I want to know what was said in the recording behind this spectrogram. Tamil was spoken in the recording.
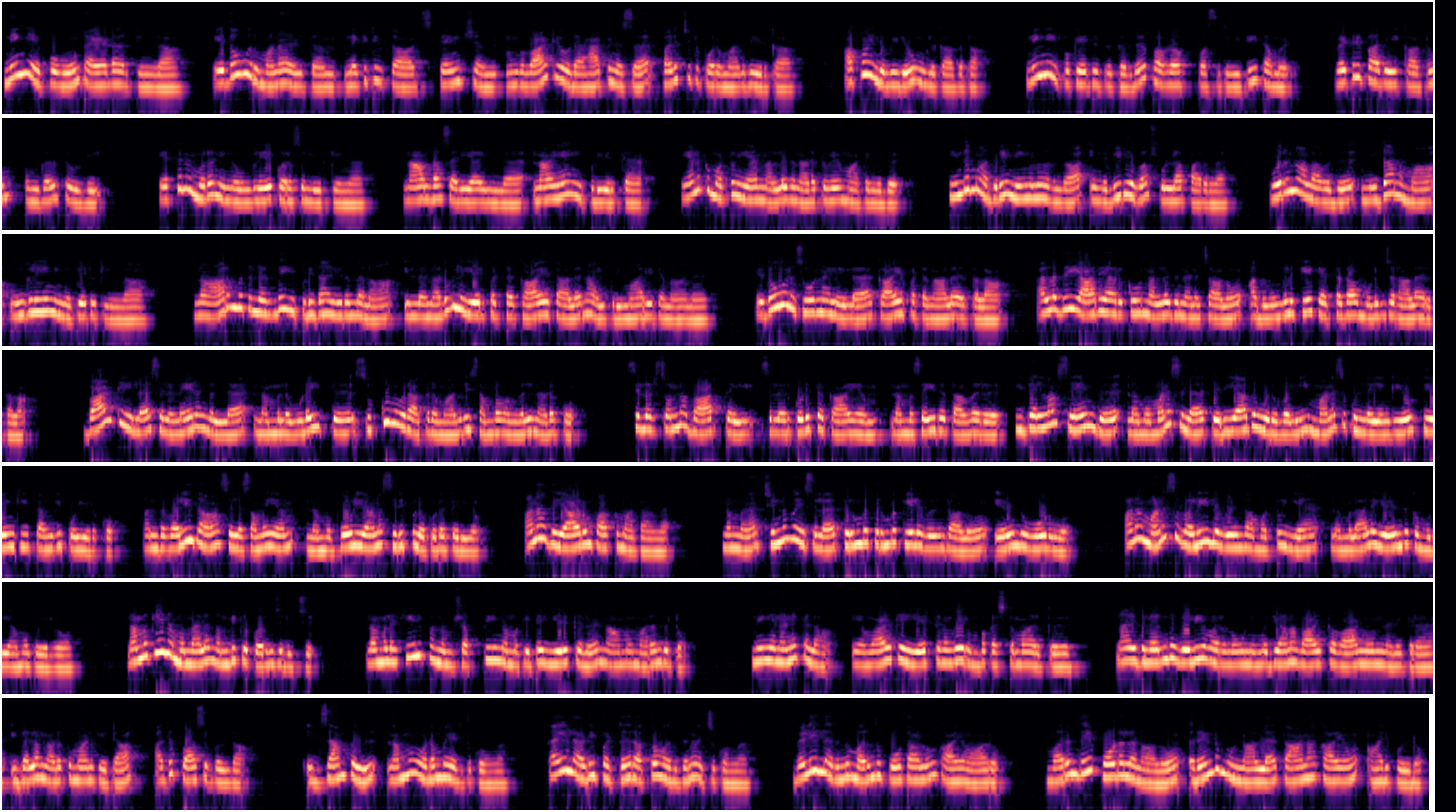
நீங்கள் எப்போவும் டயர்டாக இருக்கீங்களா? ஏதோ ஒரு மன அழுத்தம் நெகட்டிவ் தாட்ஸ் டென்ஷன் உங்கள் வாழ்க்கையோட ஹாப்பினஸை பறிச்சுட்டு போகிற மாதிரி இருக்கா? அப்போ இந்த வீடியோ உங்களுக்காக தான். நீங்கள் இப்போ கேட்டுட்ருக்கிறது பவர் ஆஃப் பாசிட்டிவிட்டி தமிழ். வெற்றி பாதையை காட்டும் உங்கள் தோழி. எத்தனை முறை நீங்கள் உங்களையே குறை சொல்லியிருக்கீங்க? நான் தான் சரியா இல்லை. நான் ஏன் இப்படி இருக்கேன்? எனக்கு மட்டும் ஏன் நல்லது நடக்கவே மாட்டேங்குது? இந்த மாதிரி நீங்களும் இருந்தால் இந்த வீடியோவை ஃபுல்லாக பாருங்கள் ஒரு நாளாவது நிதானமா உங்களையே நீங்க கேட்டிருக்கீங்களா? நான் ஆரம்பத்துல இருந்தே இப்படிதான் இருந்தனா இல்ல நடுவுல ஏற்பட்ட காயத்தால நான் இப்படி மாறிட்டேன் நான்? ஏதோ ஒரு சூழ்நிலையில காயப்பட்டனால இருக்கலாம். அல்லது யார் யாருக்கும் நல்லது நினைச்சாலும் அது உங்களுக்கே கெட்டதா முடிஞ்சனால இருக்கலாம். வாழ்க்கையில சில நேரங்கள்ல நம்மளை உடைத்து சுக்குநூறாக்குற மாதிரி சம்பவங்கள் நடக்கும். சிலர் சொன்ன வார்த்தை சிலர் கொடுத்த காயம் நம்ம செய்த தவறு இதெல்லாம் சேர்ந்து நம்ம மனசுல தெரியாத ஒரு வழி மனசுக்குள்ள எங்கேயோ தேங்கி தங்கி போயிருக்கும். அந்த வழி தான் சில சமயம் நம்ம போலியான சிரிப்புல கூட தெரியும். ஆனா அதை யாரும் பார்க்க மாட்டாங்க. நம்ம சின்ன வயசுல திரும்ப திரும்ப கீழே விழுந்தாலும் எழுந்து ஓடுவோம். ஆனா மனசு வழியில விழுந்தா மட்டும் ஏன் நம்மளால எழுந்துக்க முடியாம போயிடுறோம்? நமக்கே நம்ம மேல நம்பிக்கை குறைஞ்சிடுச்சு. நம்மளை ஹீல் பண்ணும் சக்தி நம்ம கிட்ட இருக்குன்னு நாம மறந்துட்டோம். நீங்கள் நினைக்கலாம் என் வாழ்க்கை ஏற்கனவே ரொம்ப கஷ்டமாக இருக்குது நான் இதிலேருந்து வெளியே வரணும் நிம்மதியான வாழ்க்கை வாழணும்னு நினைக்கிறேன். இதெல்லாம் நடக்குமான்னு கேட்டால் அது பாசிபிள் தான். எக்ஸாம்பிள் நம்ம உடம்பை எடுத்துக்கோங்க. கையில் அடிபட்டு ரத்தம் வருதுன்னு வச்சுக்கோங்க. வெளியிலேருந்து மருந்து போட்டாலும் காயம் ஆறும். மருந்தே போடலைனாலும் ரெண்டு மூணு நாளில் தானாக காயம் ஆறி போயிடும்.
